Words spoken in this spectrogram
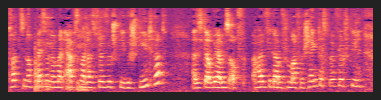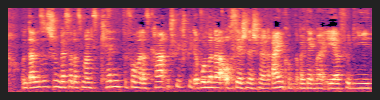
trotzdem noch besser, wenn man erstmal das Würfelspiel gespielt hat. Also ich glaube, wir haben es auch häufiger schon mal verschenkt, das Würfelspiel. Und dann ist es schon besser, dass man es kennt, bevor man das Kartenspiel spielt, obwohl man da auch sehr schnell schnell reinkommt. Aber ich denke mal eher für die,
